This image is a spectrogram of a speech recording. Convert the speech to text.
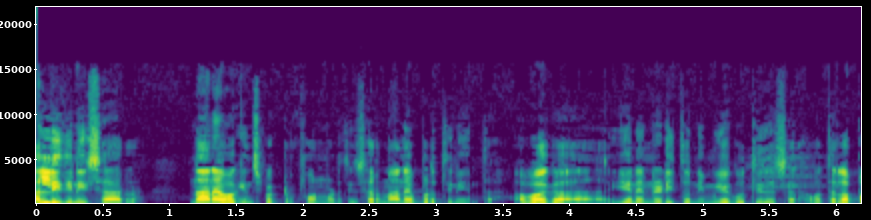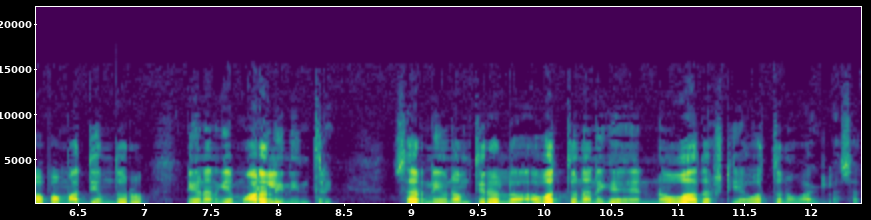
ಅಲ್ಲಿದ್ದೀನಿ ಸರ್ ನಾನೇ ಅವಾಗ ಇನ್ಸ್ಪೆಕ್ಟರ್ಗೆ ಫೋನ್ ಮಾಡ್ತೀನಿ, ಸರ್, ನಾನೇ ಬರ್ತೀನಿ ಅಂತ. ಅವಾಗ ಏನೇನು ನಡೀತು ನಿಮಗೆ ಗೊತ್ತಿದೆ, ಸರ್? ಅವತ್ತೆಲ್ಲ ಪಾಪ ಮಾಧ್ಯಮದವರು, ನೀವು ನನಗೆ ಮಾರಲಿ ನಿಂತ್ರಿ. ಸರ್, ನೀವು ನಂಬ್ತಿರಲ್ಲ, ಅವತ್ತು ನನಗೆ ನೋವಾದಷ್ಟು, ಅವತ್ತು ನೋವಾಗಿಲ್ಲ, ಸರ್.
